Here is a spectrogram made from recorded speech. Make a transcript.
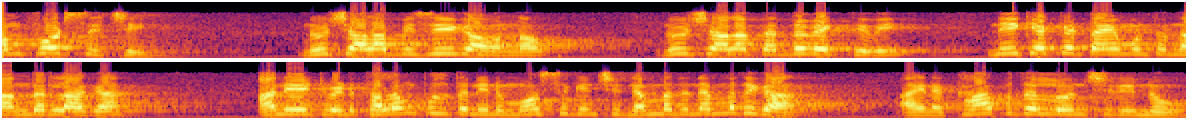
కంఫర్ట్స్ ఇచ్చి నువ్వు చాలా బిజీగా ఉన్నావు నువ్వు చాలా పెద్ద వ్యక్తివి నీకెక్కడ టైం ఉంటుంది అందరిలాగా అనేటువంటి తలంపులతో నిన్ను మోసగించి నెమ్మది నెమ్మదిగా ఆయన కాపుదల్లోంచి నిన్ను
